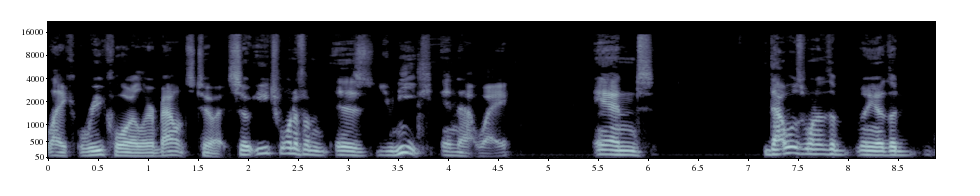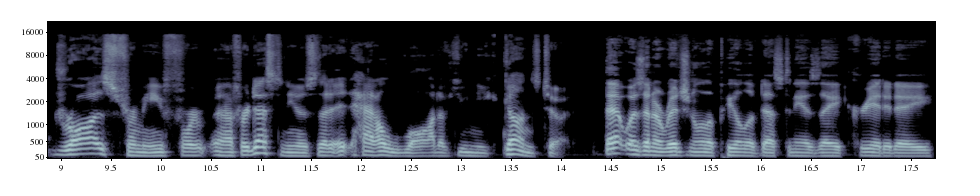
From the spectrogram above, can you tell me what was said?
like recoil or bounce to it. So each one of them is unique in that way. And that was one of the you know the draws for me for uh, for Destiny was that it had a lot of unique guns to it. That was an original appeal of Destiny as they created a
